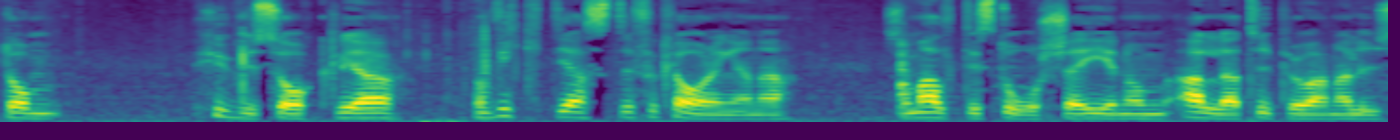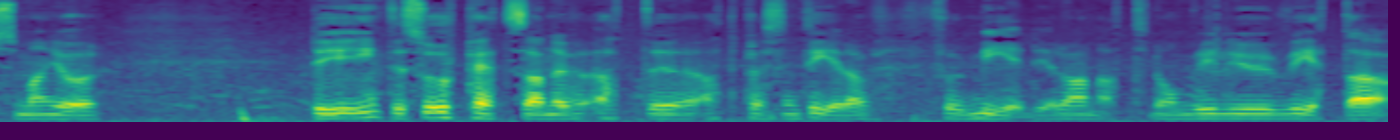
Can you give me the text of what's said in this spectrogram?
de huvudsakliga, de viktigaste förklaringarna som alltid står sig genom alla typer av analyser man gör. Det är inte så upphetsande att, eh, att presentera för medier och annat. De vill ju veta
